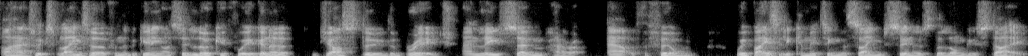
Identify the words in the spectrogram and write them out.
I had to explain to her from the beginning. I said, "Look, if we're going to just do the bridge and leave Seven Para out of the film, we're basically committing the same sin as the longest day.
